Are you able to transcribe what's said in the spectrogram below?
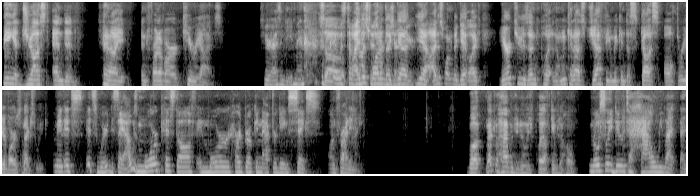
being it just ended tonight in front of our teary eyes. To your eyes, indeed, man. So it was tough I just to- wanted not to, get, yeah, I just wanted to get like your two's input, and then we can ask Jeffy, and we can discuss all three of ours next week. I mean, it's it's weird to say. I was more pissed off and more heartbroken after Game Six on Friday night. But that's what happens when you lose playoff games at home. mostly due to how we let that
